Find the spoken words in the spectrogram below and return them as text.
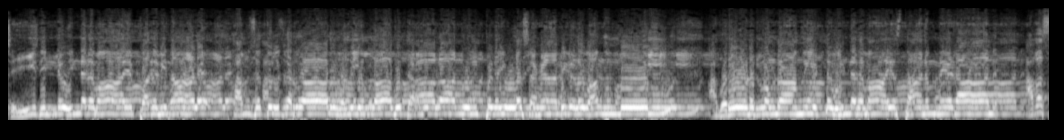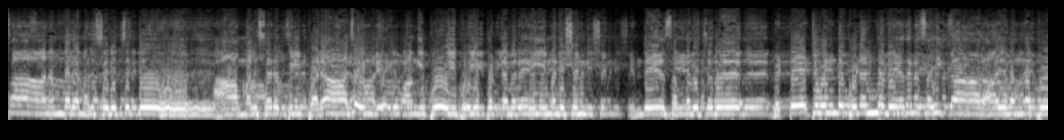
ഷഹീദിന്റെ ഉന്നതമായ പദവി നാളെ ഹംസത്തുൽ കറാർ ഉൾപ്പെടെയുള്ള സഹാബികൾ വാങ്ങുമ്പോൾ അവരോടൊപ്പം വാങ്ങിയിട്ട് ഉന്നതമായ സ്ഥാനം നേടാൻ അവസാനം വരെ മത്സരിച്ചിട്ട് ആ മത്സരത്തിൽ പരാജയം ഏറ്റുവാങ്ങിപ്പോയി. പ്രിയപ്പെട്ടവരെ ഈ മനുഷ്യൻ എന്തേ സംഭവിച്ചത്? വെട്ടേറ്റുകൊണ്ട് പിടഞ്ഞ വേദന സഹിക്കാറായി വന്നപ്പോ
